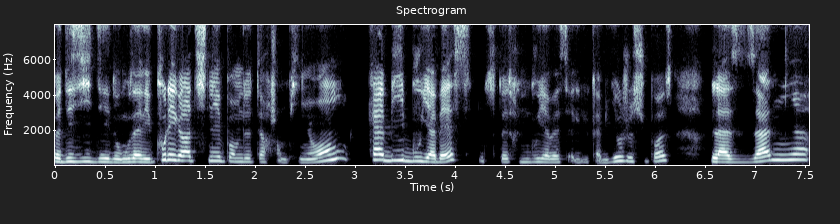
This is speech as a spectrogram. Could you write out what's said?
des idées. Donc vous avez poulet gratiné, pommes de terre, champignons, cabi bouillabaisse, ça doit être une bouillabaisse avec du cabillaud, je suppose. Lasagne,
